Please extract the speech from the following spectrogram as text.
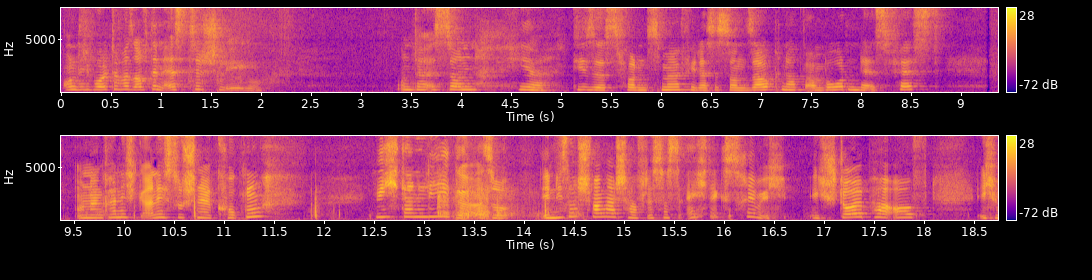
Und ich wollte was auf den Esstisch legen. Und da ist so ein, hier, dieses von Smurfy, das ist so ein Saugnapf am Boden, der ist fest. Und dann kann ich gar nicht so schnell gucken, wie ich dann liege. Also in dieser Schwangerschaft ist das echt extrem. Ich, ich stolper oft, ich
